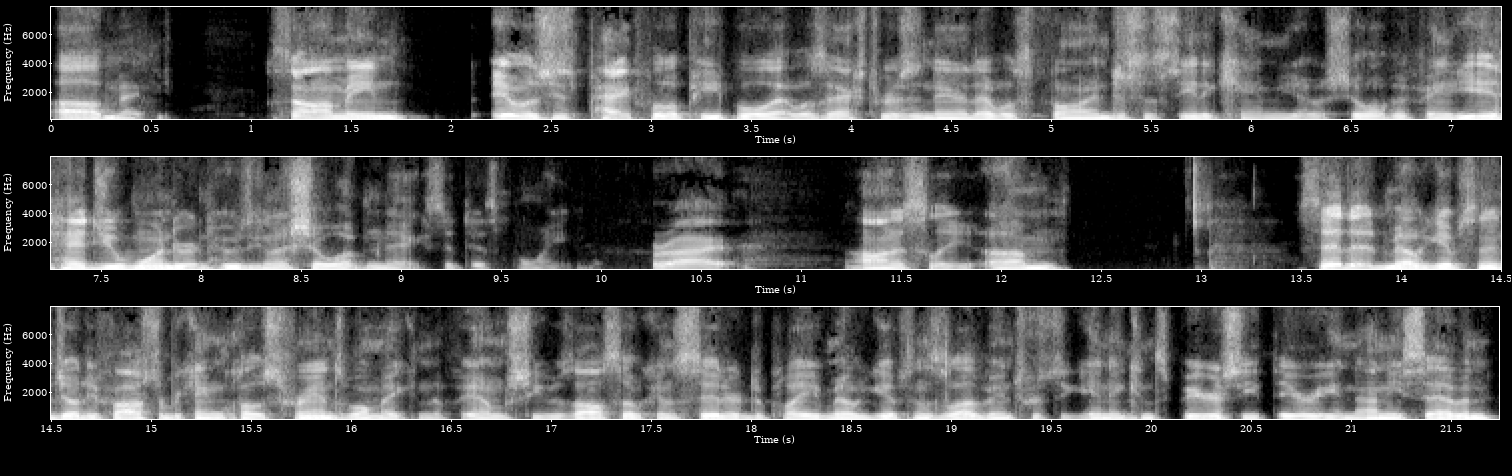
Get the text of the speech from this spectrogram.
Um, Maybe. so I mean, it was just packed full of people. That was extras in there. That was fun just to see the cameos show up. If any, it had you wondering who's going to show up next at this point. Right. honestly. Um, said that Mel Gibson and Jodie Foster became close friends while making the film. She was also considered to play Mel Gibson's love interest again in Conspiracy Theory in '97,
